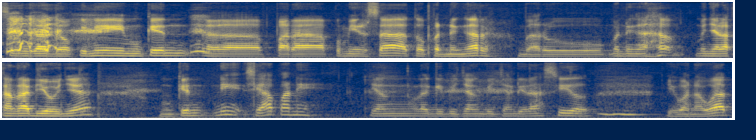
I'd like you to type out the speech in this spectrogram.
Sebentar dok, ini mungkin eh, para pemirsa atau pendengar baru mendengar menyalakan radionya. Mungkin nih siapa nih yang lagi bincang-bincang di Rasil? Iwan Awad,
